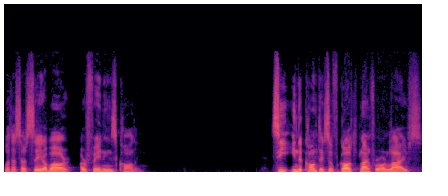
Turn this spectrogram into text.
What does that say about our faith in His calling? See, in the context of God's plan for our lives,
